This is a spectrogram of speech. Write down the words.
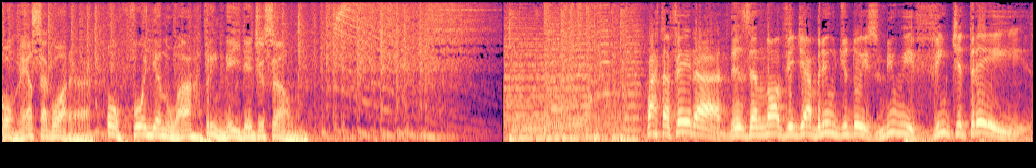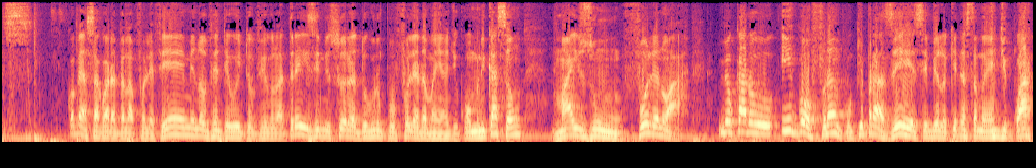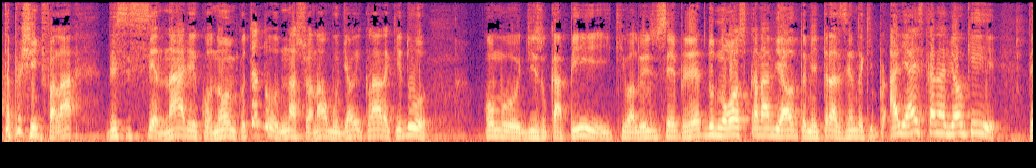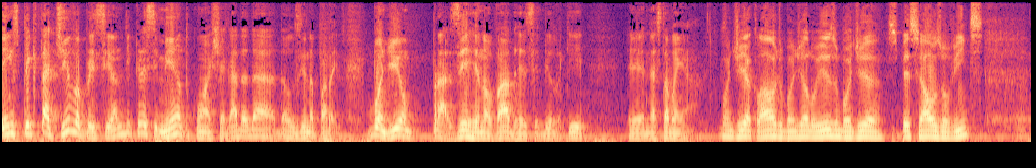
Começa agora o Folha no Ar, primeira edição. Quarta-feira, 19 de abril de 2023. Começa agora pela Folha FM 98,3, emissora do grupo Folha da Manhã de Comunicação, mais um Folha no Ar. Meu caro Igor Franco, que prazer recebê-lo aqui nesta manhã de quarta para a gente falar desse cenário econômico, tanto nacional, mundial e, claro, aqui do, como diz o Capi, e que o Aloysio sempre é, do nosso canavial também, trazendo aqui. Aliás, canavial que tem expectativa para esse ano de crescimento com a chegada da, da usina Paraíso. Bom dia, um prazer renovado recebê-lo aqui é, nesta manhã. Bom dia, Cláudio. Bom dia, Luiz. Um bom dia especial aos ouvintes.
